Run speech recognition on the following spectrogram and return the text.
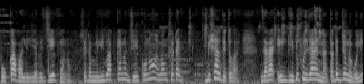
পোকা পালিয়ে যাবে, যে কোনো। সেটা মিলিবাগ কেন? যে কোনো এবং সেটা বিশাল তেতো হয়। যারা এই ঘেটু ফুল জানেন না, তাদের জন্য বলি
